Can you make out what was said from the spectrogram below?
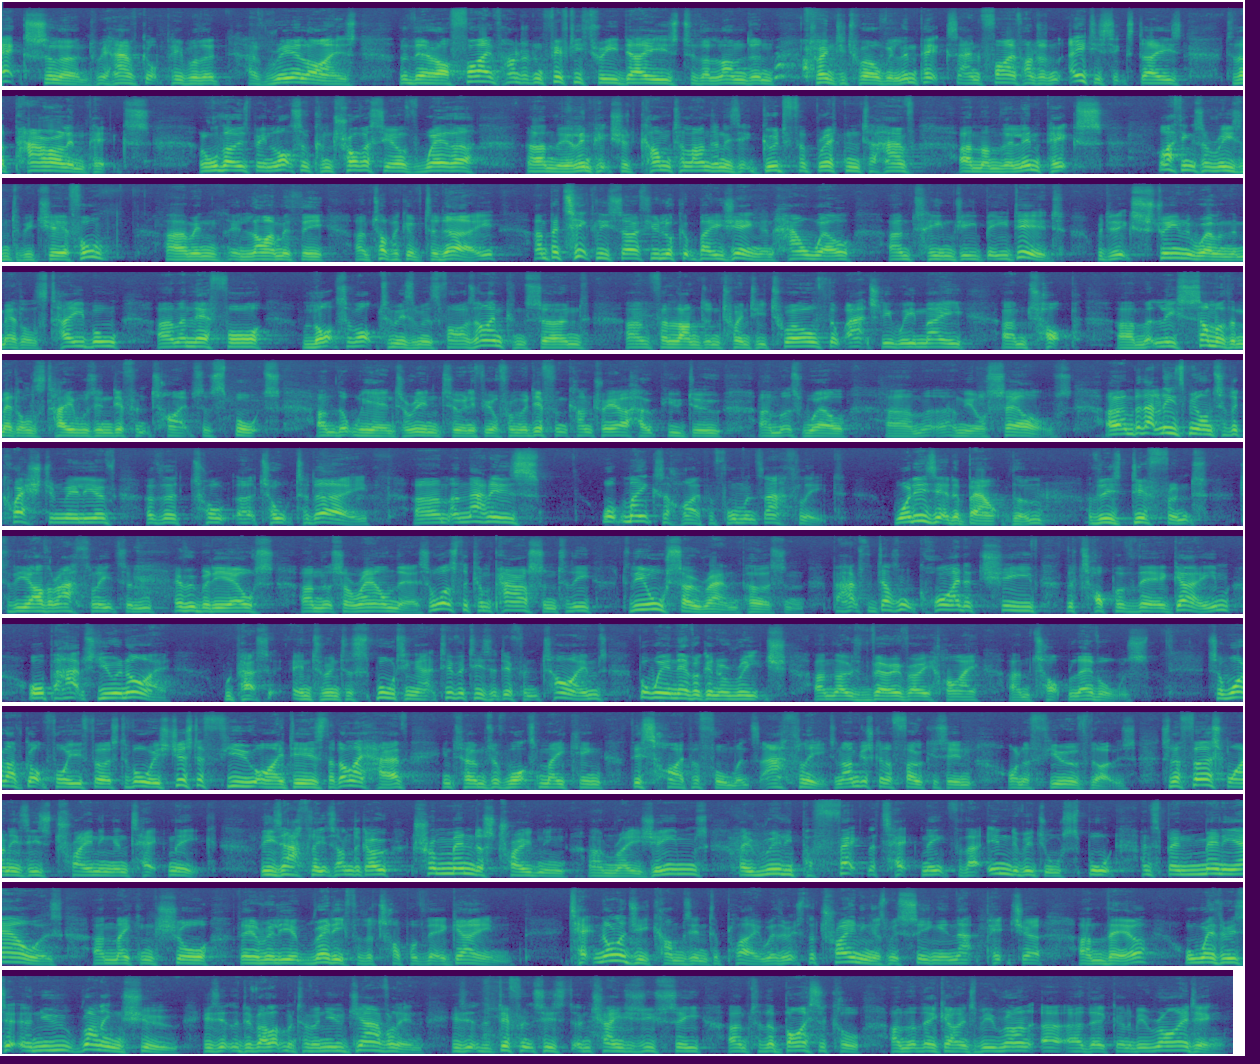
Excellent. We have got people that have realised that there are 553 days to the London 2012 Olympics and 586 days to the Paralympics. And although there's been lots of controversy of whether um, the Olympics should come to London, is it good for Britain to have um, the Olympics? I think it's a reason to be cheerful um, in, in line with the um, topic of today, and particularly so if you look at Beijing and how well um, Team GB did. We did extremely well in the medals table, um, and therefore lots of optimism as far as I'm concerned um, for London 2012 that actually we may um, top um, at least some of the medals tables in different types of sports um, that we enter into. And if you're from a different country, I hope you do as well yourselves. But that leads me on to the question really of, of the talk, uh, talk today, and that is what makes a high performance athlete? What is it about them that is different to the other athletes and everybody else um, that's around there. So what's the comparison to the, to the also-ran person? Perhaps that doesn't quite achieve the top of their game, or perhaps you and I, we perhaps enter into sporting activities at different times, but we're never going to reach um, those very, very high um, top levels. So what I've got for you first of all is just a few ideas that I have in terms of what's making this high performance athlete. And I'm just going to focus in on a few of those. So the first one is his training and technique. These athletes undergo tremendous training um, regimes. They really perfect the technique for that individual sport and spend many hours um, making sure they're really ready for the top of their game. Technology comes into play, whether it's the training as we're seeing in that picture um, there, or whether it's a new running shoe, is it the development of a new javelin, is it the differences and changes you see um, to the bicycle um, that they're going to be run, uh, uh, they're going to be riding.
